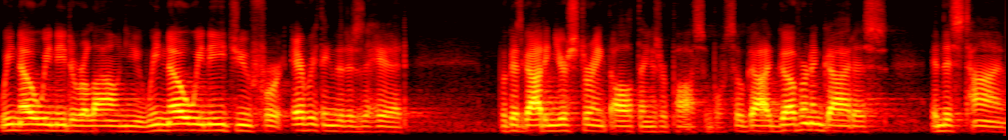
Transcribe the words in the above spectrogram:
we know we need to rely on you. We know we need you for everything that is ahead. Because, God, in your strength, all things are possible. So, God, govern and guide us in this time.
